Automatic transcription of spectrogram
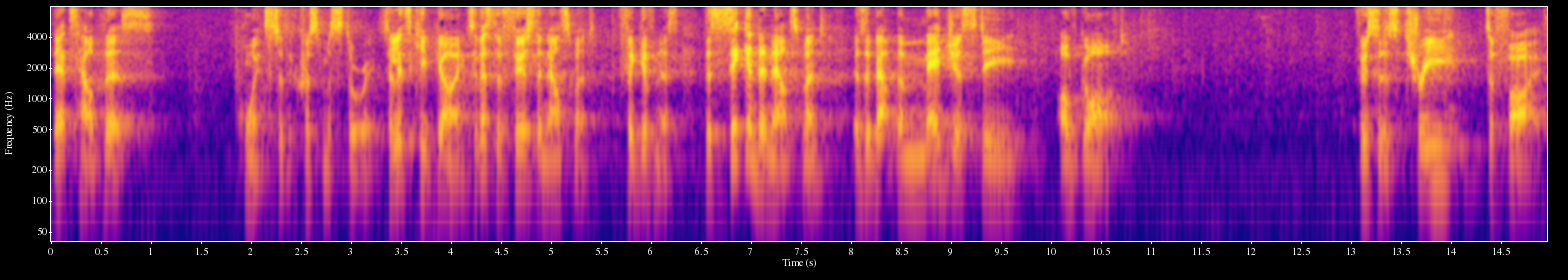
That's how this points to the Christmas story. So let's keep going. So that's the first announcement forgiveness. The second announcement is about the majesty of God verses 3 to 5.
